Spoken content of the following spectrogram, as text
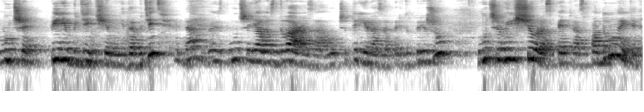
лучше перебдеть, чем недобдеть. Да? То есть лучше я вас два раза, а лучше три раза предупрежу, лучше вы еще раз, пять раз подумаете,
